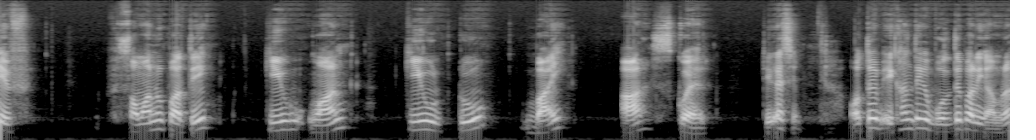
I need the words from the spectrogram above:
এফ সমানুপাতিক Q one Q two by R square, ঠিক আছে? অতএব এখান থেকে বলতে পারি আমরা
